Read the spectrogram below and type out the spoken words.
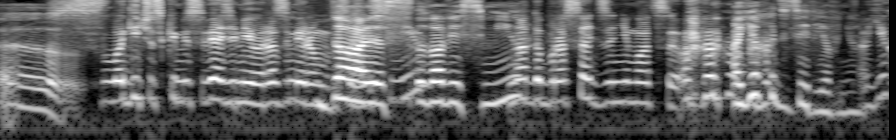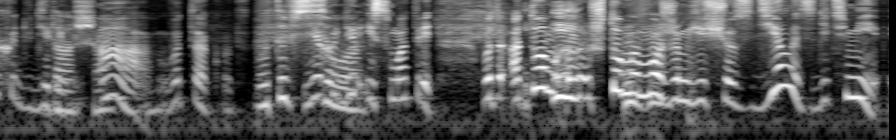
э, С логическими связями размером да, весь мир, во весь мир, надо бросать заниматься, а ехать в деревню. а ехать в деревню. Даша. А, вот так вот. Вот и Ехать все. деревню и смотреть. Вот о том, И- э, что мы Мгм. можем еще сделать с детьми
